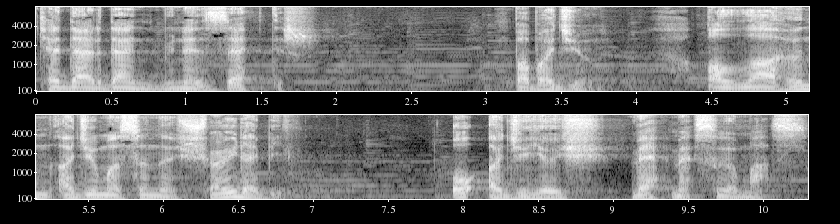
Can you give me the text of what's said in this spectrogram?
kederden münezzehtir. Babacığım, Allah'ın acımasını şöyle bil. O acıyış vehme sığmaz.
